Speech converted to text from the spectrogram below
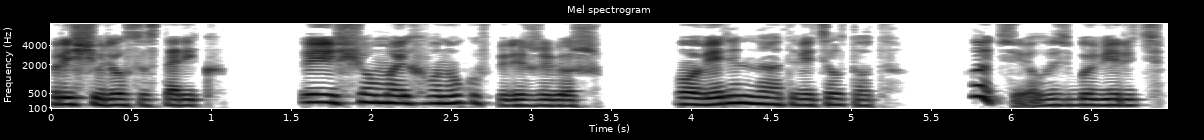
Прищурился старик. Ты еще моих внуков переживешь. Уверенно ответил тот. Хотелось бы верить.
